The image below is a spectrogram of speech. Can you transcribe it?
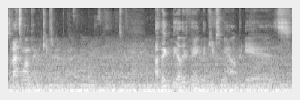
So that's one thing that keeps me up at night. I think the other thing that keeps me up is,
